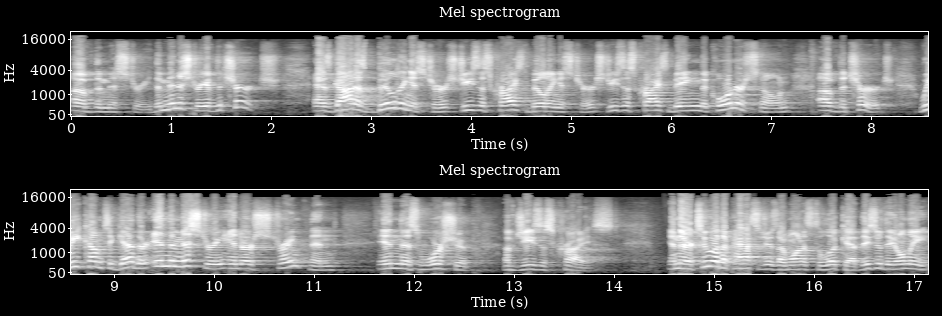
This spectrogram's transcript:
of the mystery, the ministry of the church. As God is building his church, Jesus Christ building his church, Jesus Christ being the cornerstone of the church, we come together in the mystery and are strengthened in this worship of Jesus Christ. And there are two other passages I want us to look at. These are the only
